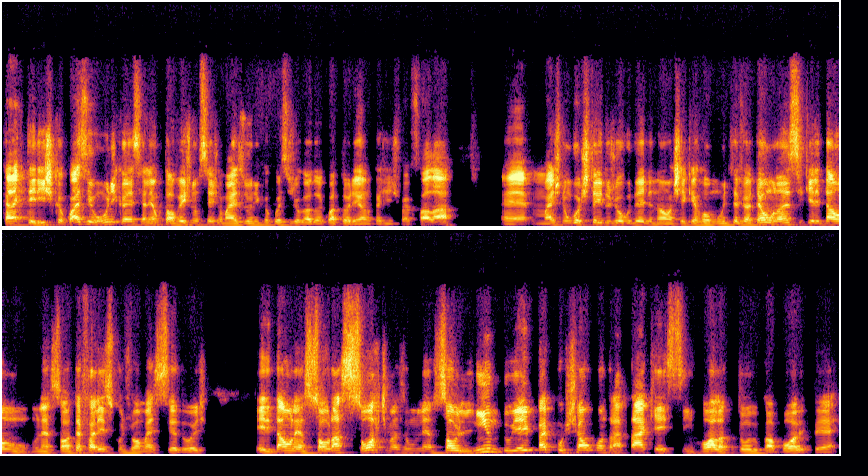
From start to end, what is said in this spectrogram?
característica quase única nesse elenco, talvez não seja mais única com esse jogador equatoriano que a gente vai falar, é, mas não gostei do jogo dele, não. Achei que errou muito. Teve até um lance que ele dá um, um, lençol, até falei isso com o João mais cedo hoje. Ele dá um lençol na sorte, mas um lençol lindo, e aí vai puxar um contra-ataque, aí se enrola todo com a bola e perde.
